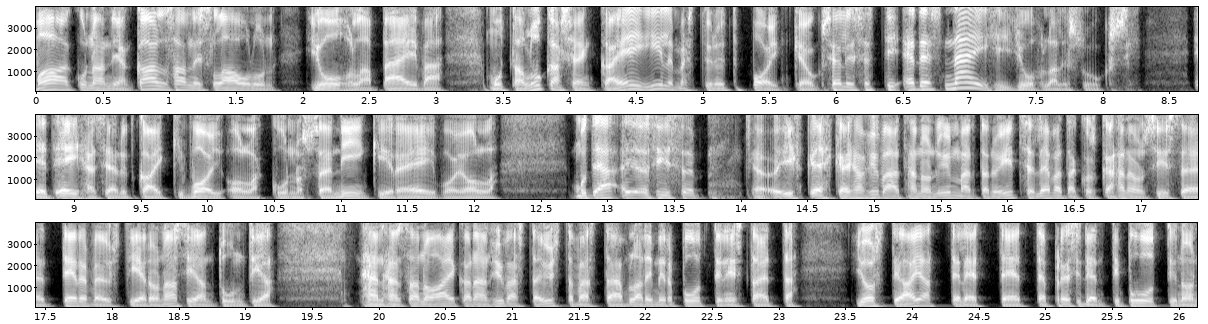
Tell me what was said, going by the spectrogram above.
vaakunan ja kansallislaulun juhlapäivä, mutta Lukashenka ei ilmestynyt poikkeuksellisesti edes näihin juhlallisuuksiin. Et eihän se nyt kaikki voi olla kunnossa ja niin kiire ei voi olla. Mutta siis ehkä ihan hyvä, että hän on ymmärtänyt itse levätä, koska hän on siis terveystiedon asiantuntija. Hän, hän sanoi aikanaan hyvästä ystävästään Vladimir Putinista, että jos te ajattelette, että presidentti Putin on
